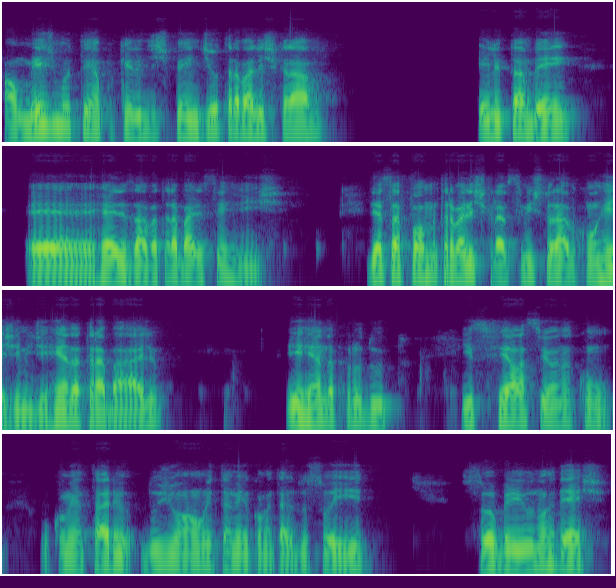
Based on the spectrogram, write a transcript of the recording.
ao mesmo tempo que ele dispendia o trabalho escravo, ele também é, realizava trabalho serviço. Dessa forma, o trabalho escravo se misturava com o regime de renda-trabalho e renda-produto. Isso se relaciona com o comentário do João e também o comentário do Soí sobre o Nordeste.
